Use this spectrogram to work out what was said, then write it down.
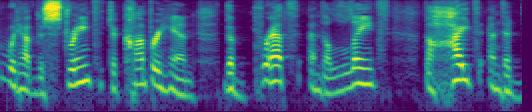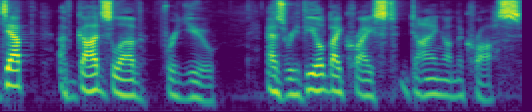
would have the strength to comprehend the breadth and the length, the height and the depth of God's love for you as revealed by Christ dying on the cross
